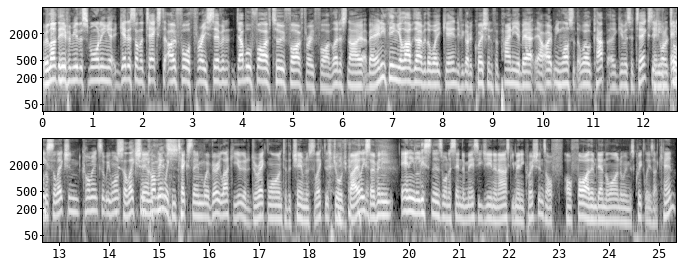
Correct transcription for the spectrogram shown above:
We'd love to hear from you this morning. Get us on the text to 0437 552 535. Let us know about anything you loved over the weekend. If you've got a question for Painey about our opening loss at the World Cup, uh, give us a text. If any, you want to talk any selection comments that we want selection comments, we can text them. We're very lucky. You've got a direct line to the chairman of selectors, George Bailey. So if any any listeners want to send a message in and ask him any questions, I'll f- I'll fire them down the line to him as quickly as I can.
